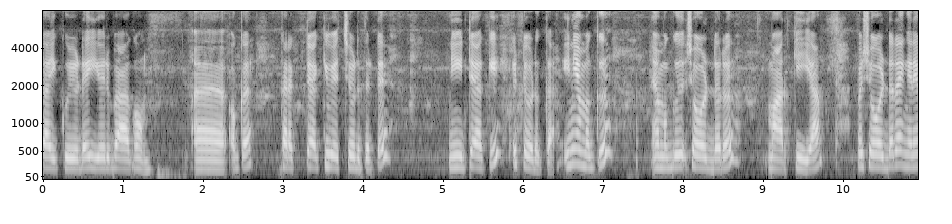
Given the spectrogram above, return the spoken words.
കൈക്കുഴിയുടെ ഈ ഒരു ഭാഗം ഒക്കെ കറക്റ്റാക്കി വെച്ച് കൊടുത്തിട്ട് നീറ്റാക്കി ഇട്ട് കൊടുക്കുക. ഇനി നമുക്ക് നമുക്ക് ഷോൾഡർ മാർക്ക് ചെയ്യാം. അപ്പോൾ ഷോൾഡർ എങ്ങനെ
